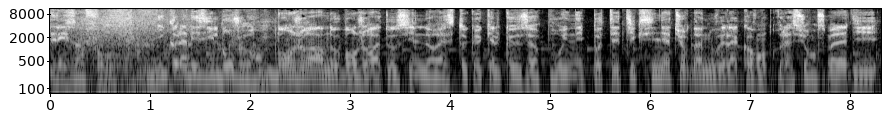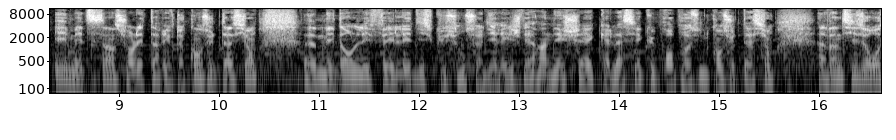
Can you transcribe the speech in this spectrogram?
Les infos. Nicolas Mézil, bonjour. Bonjour Arnaud, bonjour à tous. Il ne reste que quelques heures pour une hypothétique signature d'un nouvel accord entre l'assurance maladie et médecins sur les tarifs de consultation. Euh, Mais dans les faits, les discussions se dirigent vers un échec. La Sécu propose une consultation à 26,50 euros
